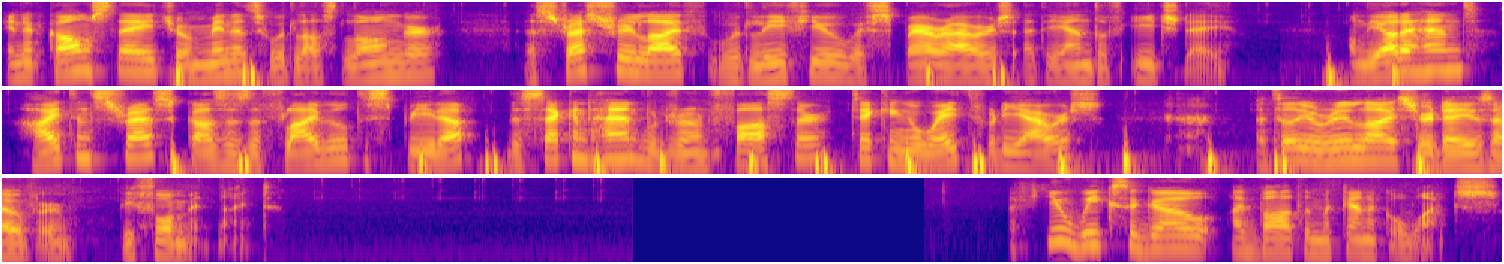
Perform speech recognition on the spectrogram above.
In a calm state, your minutes would last longer. A stress free life would leave you with spare hours at the end of each day. On the other hand, heightened stress causes the flywheel to speed up. The second hand would run faster, ticking away through the hours until you realize your day is over before midnight. A few weeks ago, I bought a mechanical watch.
